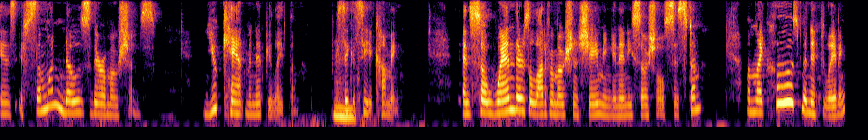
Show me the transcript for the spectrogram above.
is if someone knows their emotions, you can't manipulate them because mm. they can see it coming. And so when there's a lot of emotion shaming in any social system, I'm like, who's manipulating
